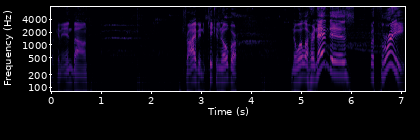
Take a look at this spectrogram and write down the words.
Looking inbound. Driving, kicking it over. Noella Hernandez for three.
